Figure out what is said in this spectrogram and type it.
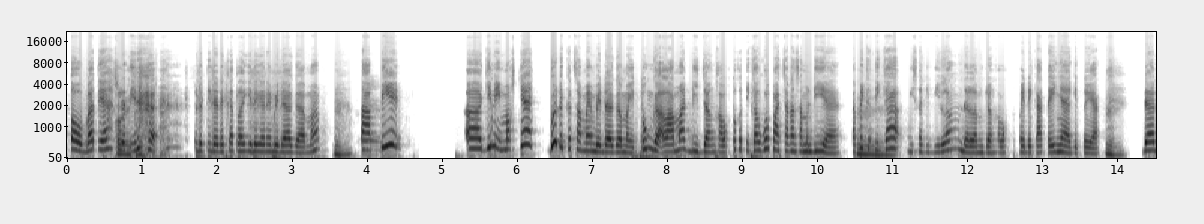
tobat ya, Oh, sudah gitu. tidak sudah tidak dekat lagi dengan yang beda agama. Hmm. Tapi eh, gini, maksudnya gue deket sama yang beda agama itu nggak lama di jangka waktu ketika gue pacaran sama dia. Tapi Hmm. ketika bisa dibilang dalam jangka waktu PDKT-nya gitu ya. Hmm. Dan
